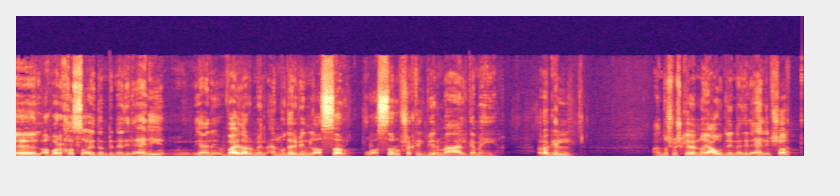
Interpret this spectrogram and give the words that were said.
آه، الأخبار الخاصة أيضا بالنادي الأهلي يعني فايلر من المدربين اللي اثروا واثروا بشكل كبير مع الجماهير. راجل عندوش مشكلة إنه يعود للنادي الأهلي بشرط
